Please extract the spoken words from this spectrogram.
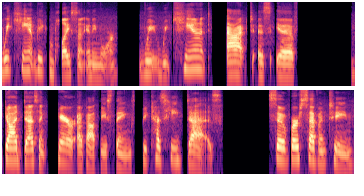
we can't be complacent anymore. We we can't act as if God doesn't care about these things because he does. So verse 17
